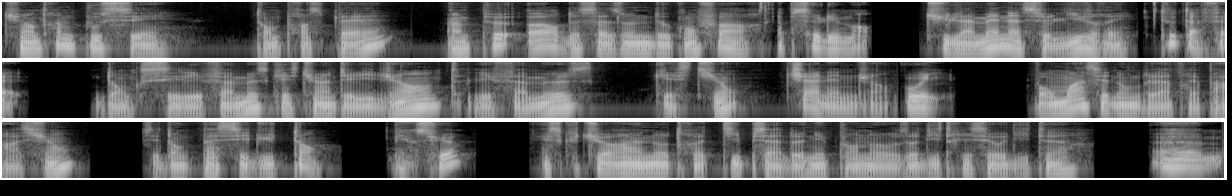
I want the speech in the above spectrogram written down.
tu es en train de pousser ton prospect un peu hors de sa zone de confort. Absolument. Tu l'amènes à se livrer. Tout à fait. Donc c'est les fameuses questions intelligentes, les fameuses questions challengeantes. Oui. Pour moi, c'est donc de la préparation, c'est donc passer du temps. Bien sûr. Est-ce que tu auras un autre tips à donner pour nos auditrices et auditeurs? Euh,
